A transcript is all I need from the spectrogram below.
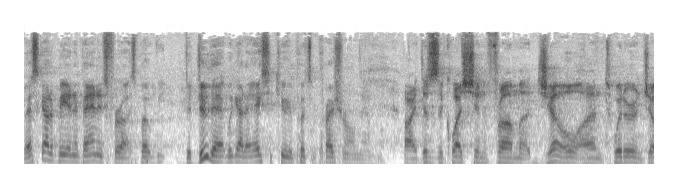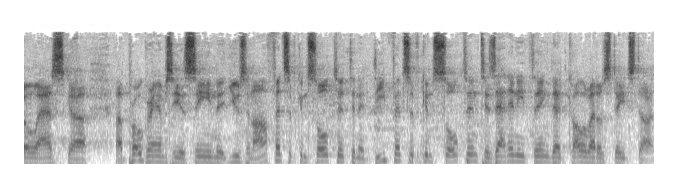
that's got to be an advantage for us. But we, to do that, we got to execute and put some pressure on them. All right, this is a question from Joe on Twitter, and Joe asks uh, uh, programs he has seen that use an offensive consultant and a defensive consultant. Is that anything that Colorado State's done?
